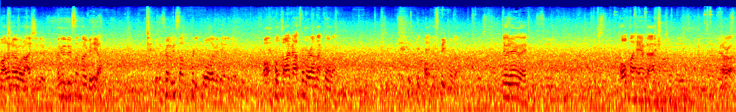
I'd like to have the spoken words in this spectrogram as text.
Well, I don't know what I should do. I'm gonna do something over here. There's gotta be something pretty cool over here to do. Oh, I'll dive out from around that corner. oh, there's people there. Do it anyway. Hold my hand back. Alright.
